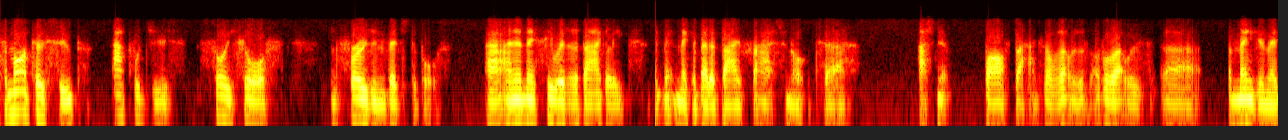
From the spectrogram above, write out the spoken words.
tomato soup, apple juice, soy sauce, and frozen vegetables. Uh, and then they see whether the bag leaks. They make a better bag for astronaut uh, astronaut bath bags. I thought that was, I thought that was uh, amazing. They,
